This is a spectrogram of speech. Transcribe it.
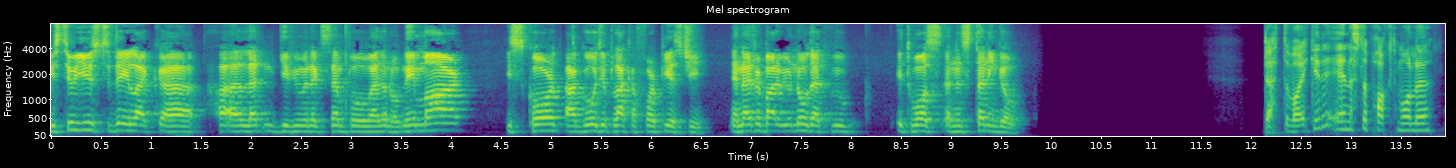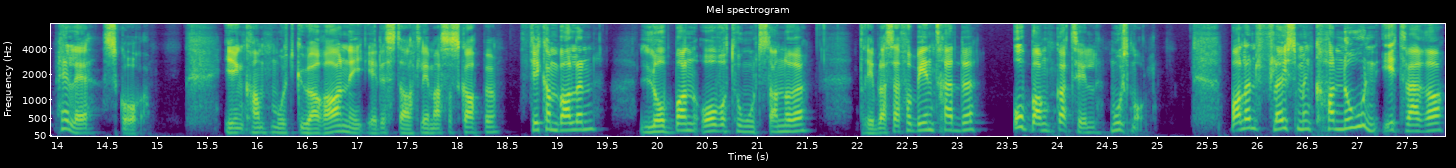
We still use today like uh, uh, let me give you an example. I don't know. Neymar scored a goal de placa for PSG, and everybody will know that we, it was an stunning goal. Dette var ikke det eneste praktmålet Pelé skåra. I en kamp mot Guarani i det statlige mesterskapet fikk han ballen, lobba han over to motstandere, dribla seg forbi en tredje og banka til mot mål. Ballen fløy som en kanon i tverra,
